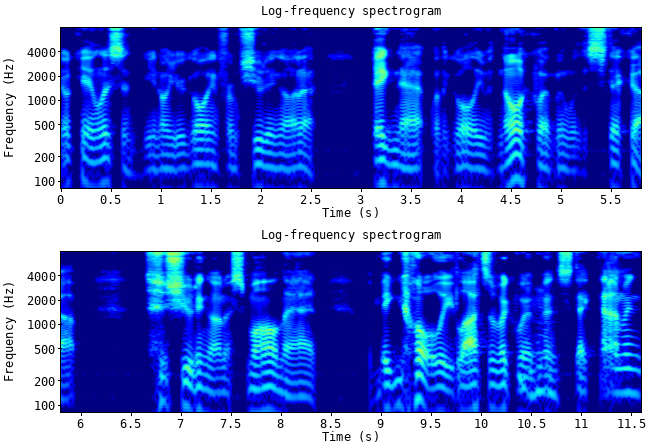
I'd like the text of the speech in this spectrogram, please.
okay, listen, you know, you're going from shooting on a big net with a goalie with no equipment with a stick up to shooting on a small net, the big goalie, lots of equipment, mm-hmm. stick. I mean,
